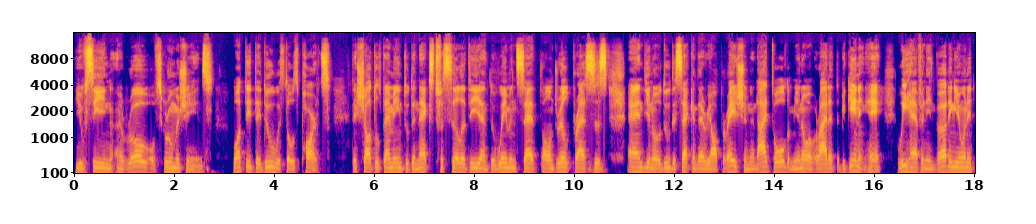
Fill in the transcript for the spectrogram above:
you've seen a row of screw machines. What did they do with those parts? They shuttled them into the next facility and the women sat on drill presses and, you know, do the secondary operation. And I told them, you know, right at the beginning, hey, we have an inverting unit.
